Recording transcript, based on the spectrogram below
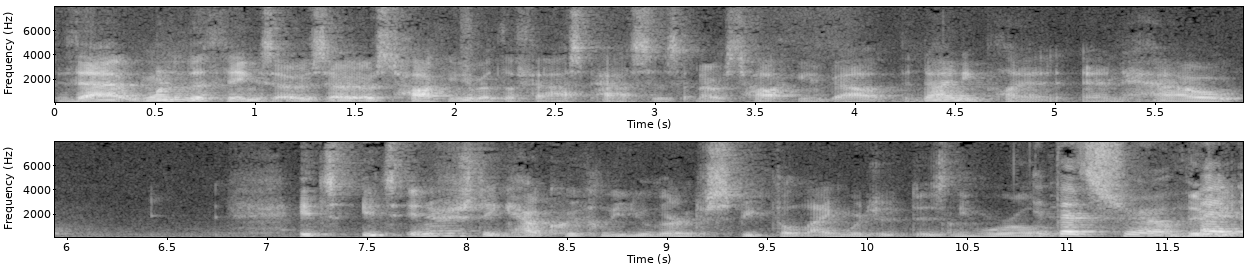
that one of the things I was I was talking about the fast passes and I was talking about the dining plan and how. It's it's interesting how quickly you learn to speak the language of Disney World. That's true, The- and,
